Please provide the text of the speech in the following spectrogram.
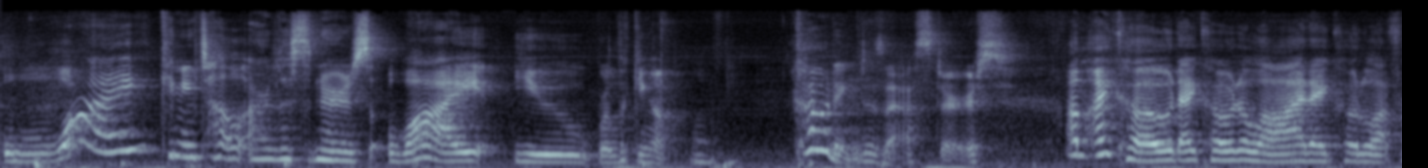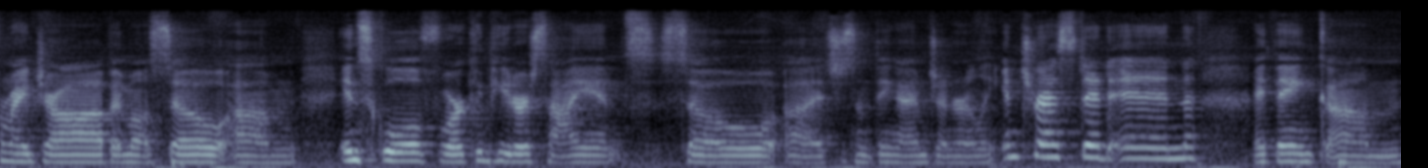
why? Can you tell our listeners why you were looking up coding disasters? Um, I code. I code a lot. I code a lot for my job. I'm also um, in school for computer science, so uh, it's just something I'm generally interested in. I think um,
